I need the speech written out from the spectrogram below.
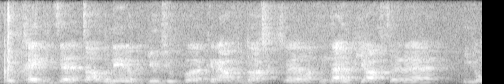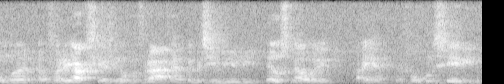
Vergeet niet te abonneren op het YouTube kanaal van Dark Laat een duimpje achter hieronder of een reactie als je nog een vraag hebt. En dan zien we jullie heel snel weer bij de volgende serie.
